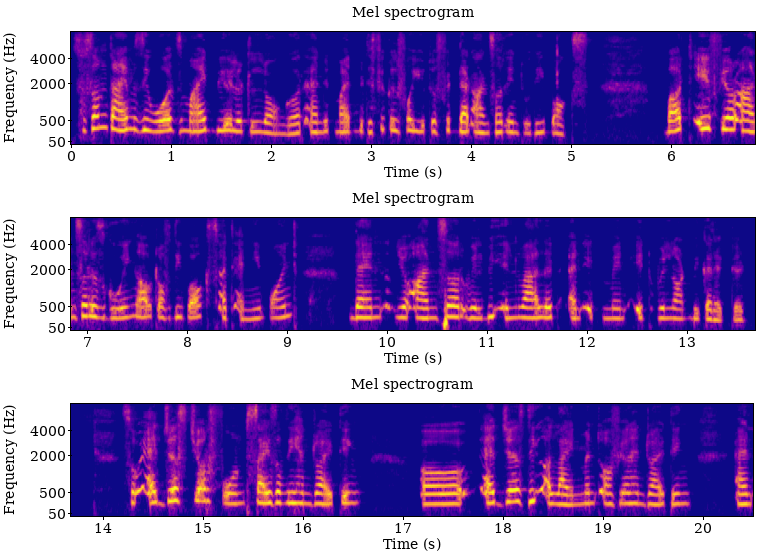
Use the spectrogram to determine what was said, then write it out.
So sometimes the words might be a little longer and it might be difficult for you to fit that answer into the box. But if your answer is going out of the box at any point, then your answer will be invalid and it may it will not be corrected. So adjust your font size of the handwriting, uh, adjust the alignment of your handwriting and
